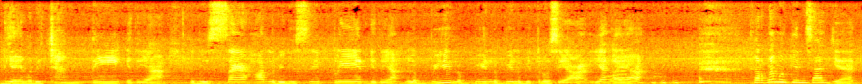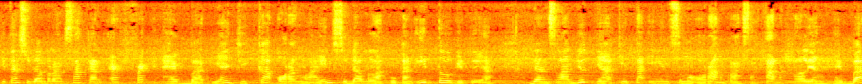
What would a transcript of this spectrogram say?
dia yang lebih cantik gitu ya, lebih sehat, lebih disiplin gitu ya, lebih lebih lebih lebih terus ya, ya nggak ya? Karena mungkin saja kita sudah merasakan efek hebatnya jika orang lain sudah melakukan itu gitu ya. Dan selanjutnya kita ingin semua orang merasakan hal yang hebat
